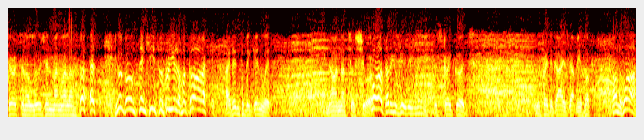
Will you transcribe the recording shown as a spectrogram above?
sure it's an illusion, Manuelo? you don't think he's the real McCoy? I didn't to begin with. No, I'm not so sure. What are you giving me? The straight goods. I'm afraid the guy's got me hooked. On what?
